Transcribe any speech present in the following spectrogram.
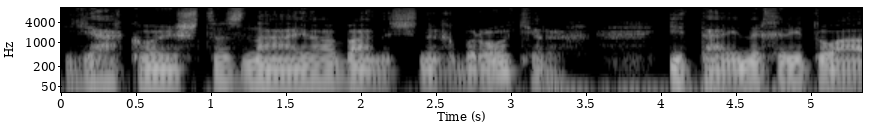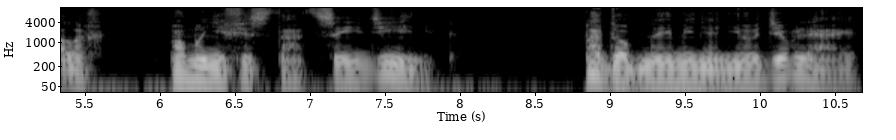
Я кое-что знаю о баночных брокерах и тайных ритуалах по манифестации денег. Подобное меня не удивляет.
